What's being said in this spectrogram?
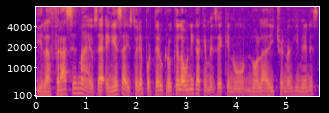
y, las frases, mae, o sea, en esa historia de portero creo que es la única que me sé que no, no la ha dicho Hernán Jiménez,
